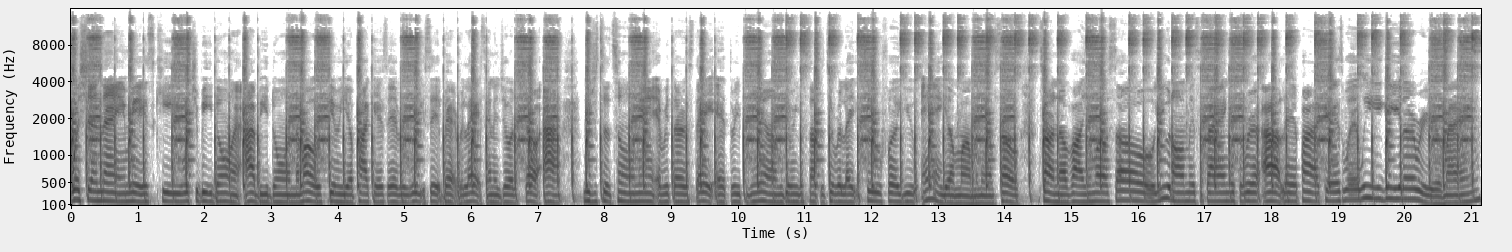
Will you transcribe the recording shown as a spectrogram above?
What's your name, Mizz Kei? What you be doing? I be doing the most. Giving you a podcast every week. Sit back, relax, and enjoy the show. I need you to tune in every Thursday at 3 p.m. Giving you something to relate to for you and your mom and them. So turn the volume up so you don't miss a thing. It's a real outlet podcast where we get the real, man.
